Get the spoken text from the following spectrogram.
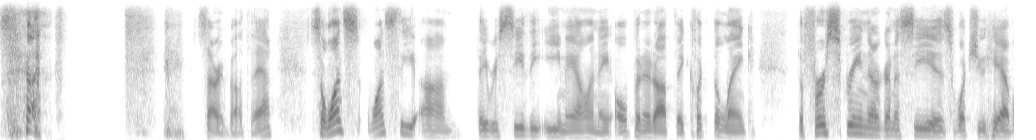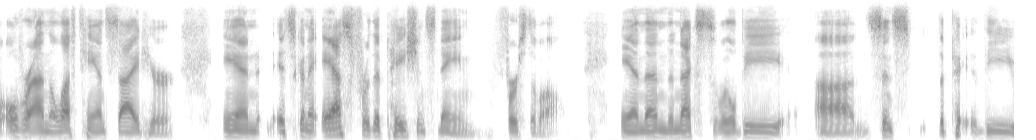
Sorry about that. So once once the um, they receive the email and they open it up, they click the link. The first screen they're going to see is what you have over on the left hand side here and it's going to ask for the patient's name first of all. And then the next will be uh, since the the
